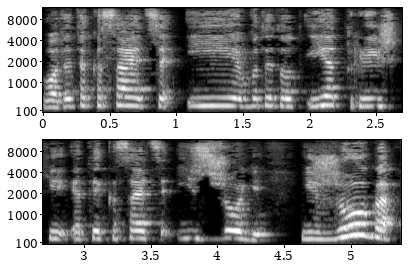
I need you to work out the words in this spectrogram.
Вот, это касается и вот это вот и отрыжки, это касается и изжоги. Изжога,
